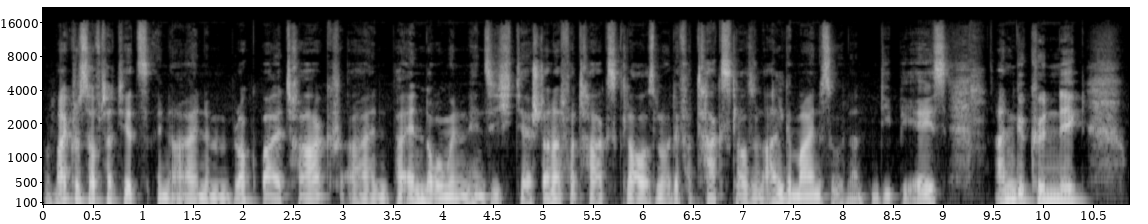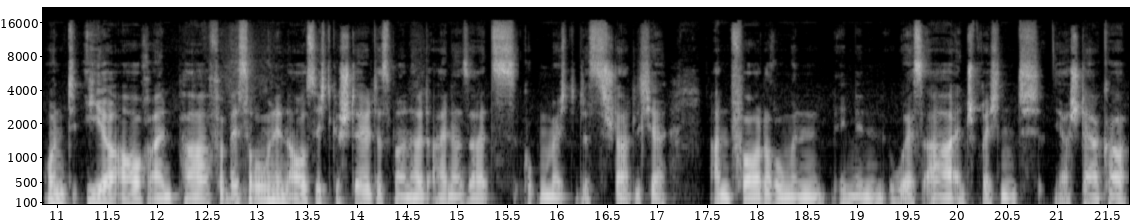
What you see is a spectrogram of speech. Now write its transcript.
Und Microsoft hat jetzt in einem Blogbeitrag ein paar Änderungen hinsichtlich der Standardvertragsklauseln oder der Vertragsklauseln allgemein des sogenannten DPAs angekündigt und hier auch ein paar Verbesserungen in Aussicht gestellt, dass man halt einerseits gucken möchte, dass staatliche Anforderungen in den USA entsprechend ja, stärker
